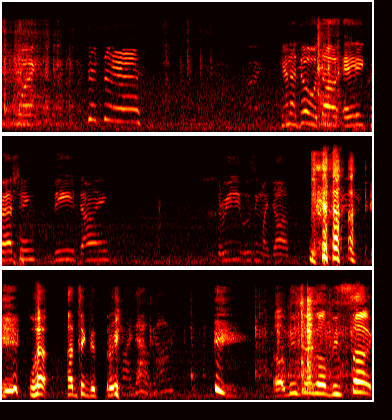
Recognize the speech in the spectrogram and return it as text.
to point Can I do it without A crashing, B dying, three losing my job? well, I'll take the three. Find out, guys. Oh, these shit's gonna be suck.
